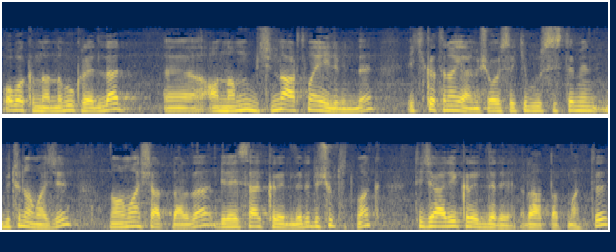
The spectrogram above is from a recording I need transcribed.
O bakımdan da bu krediler e, anlamlı biçimde artma eğiliminde. iki katına gelmiş. Oysa ki bu sistemin bütün amacı normal şartlarda bireysel kredileri düşük tutmak, ticari kredileri rahatlatmaktı.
